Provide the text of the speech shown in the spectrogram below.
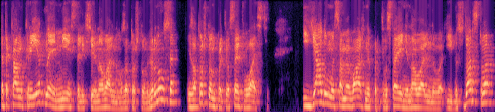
Это конкретная месть Алексею Навальному за то, что он вернулся, и за то, что он противостоит власти. И я думаю, самое важное в противостоянии Навального и государства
